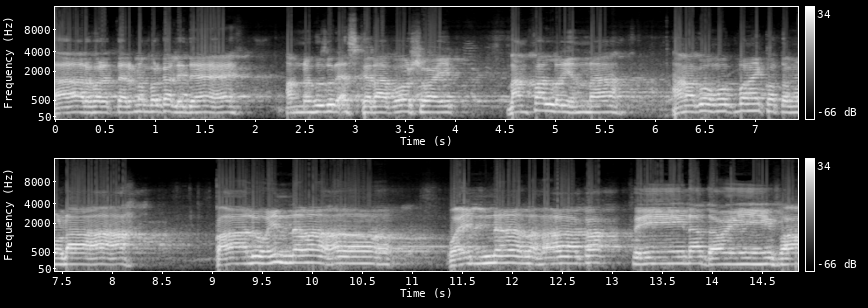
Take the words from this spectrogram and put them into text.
তারপরে তেরো নম্বর গালি দেয় আমরা হুজুর এসকারা বসাই বাম্পার লইয়েন না। আমাকে অমুক বানায় কত মোড়া। কালু ইন্নামা ওয়াইন্না লানাকা ফিনা দাইফা।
